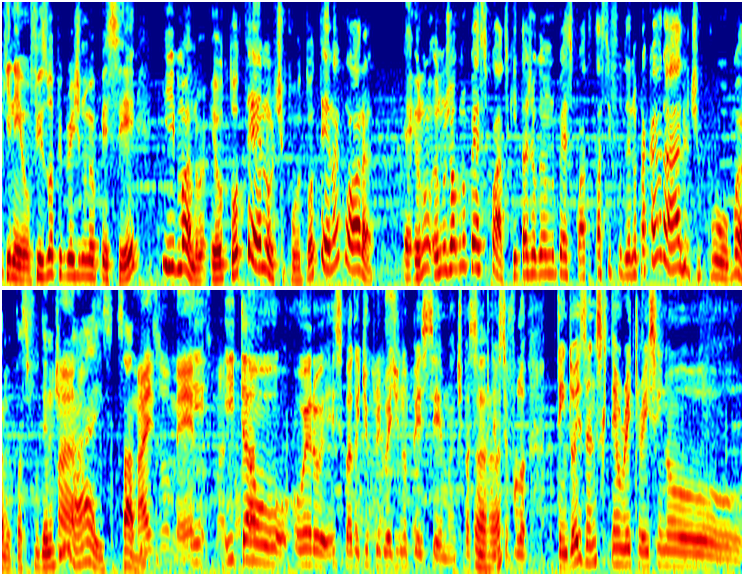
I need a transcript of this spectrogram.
que nem eu fiz o upgrade no meu PC e, mano, eu tô tendo, tipo, eu tô tendo agora. É, eu, não, eu não jogo no PS4. Quem tá jogando no PS4 tá se fudendo pra caralho. Tipo, mano, tá se fudendo Mano, demais, sabe? Mais ou menos, E- mano. então, o, o Eru, esse bagulho de Não, upgrade assim, no. PC, mano. Tipo assim, que nem Aham. você falou, tem dois anos que tem o Ray Tracing no,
